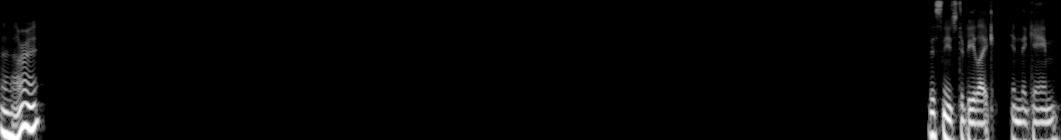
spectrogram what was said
Uh, all right. This needs to be like in the game.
